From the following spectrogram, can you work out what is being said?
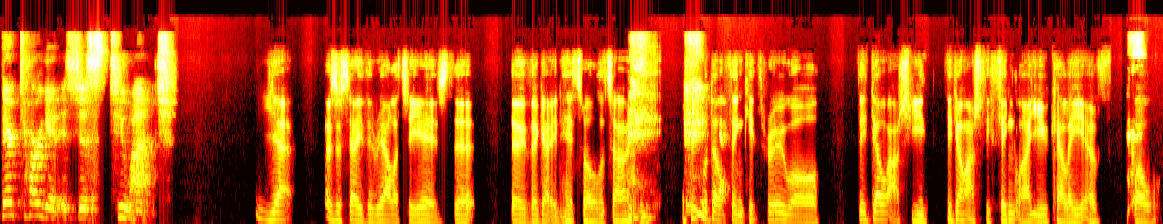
their target is just too much. Yeah, as I say, the reality is that they're, they're getting hit all the time. People don't think it through, or they don't actually they don't actually think like you, Kelly. Of well,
